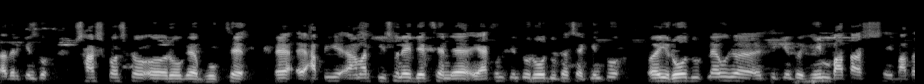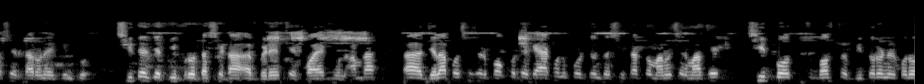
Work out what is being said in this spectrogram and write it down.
তাদের কিন্তু শ্বাসকষ্ট রোগে ভুগছে। আপনি আমার পিছনেই দেখছেন এখন কিন্তু রোদ উঠেছে, কিন্তু ওই রোদ উঠলেও কিন্তু হিম বাতাস, সেই বাতাসের কারণে কিন্তু শীতের যে তীব্রতা সেটা বেড়েছে কয়েক গুণ। আমরা জেলা প্রশাসনের পক্ষ থেকে এখন পর্যন্ত শীতার্থ মানুষের মাঝে শীত বস্ত্র বিতরণের কোনো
